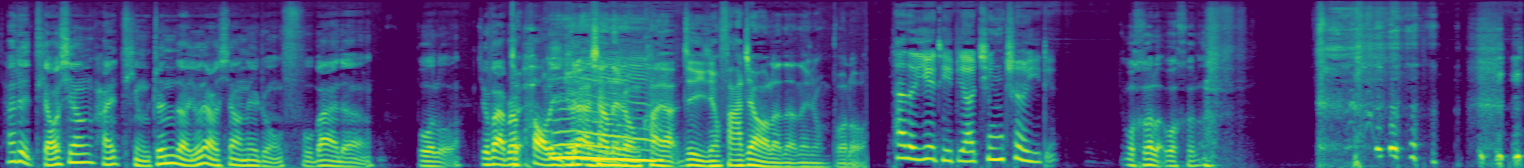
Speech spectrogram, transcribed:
它这调香还挺真的，有点像那种腐败的菠萝，就外边泡了一嗯有点像那种嗯快要就已经发酵了的那种菠萝。它的液体比较清澈一点。我喝了，我喝了。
